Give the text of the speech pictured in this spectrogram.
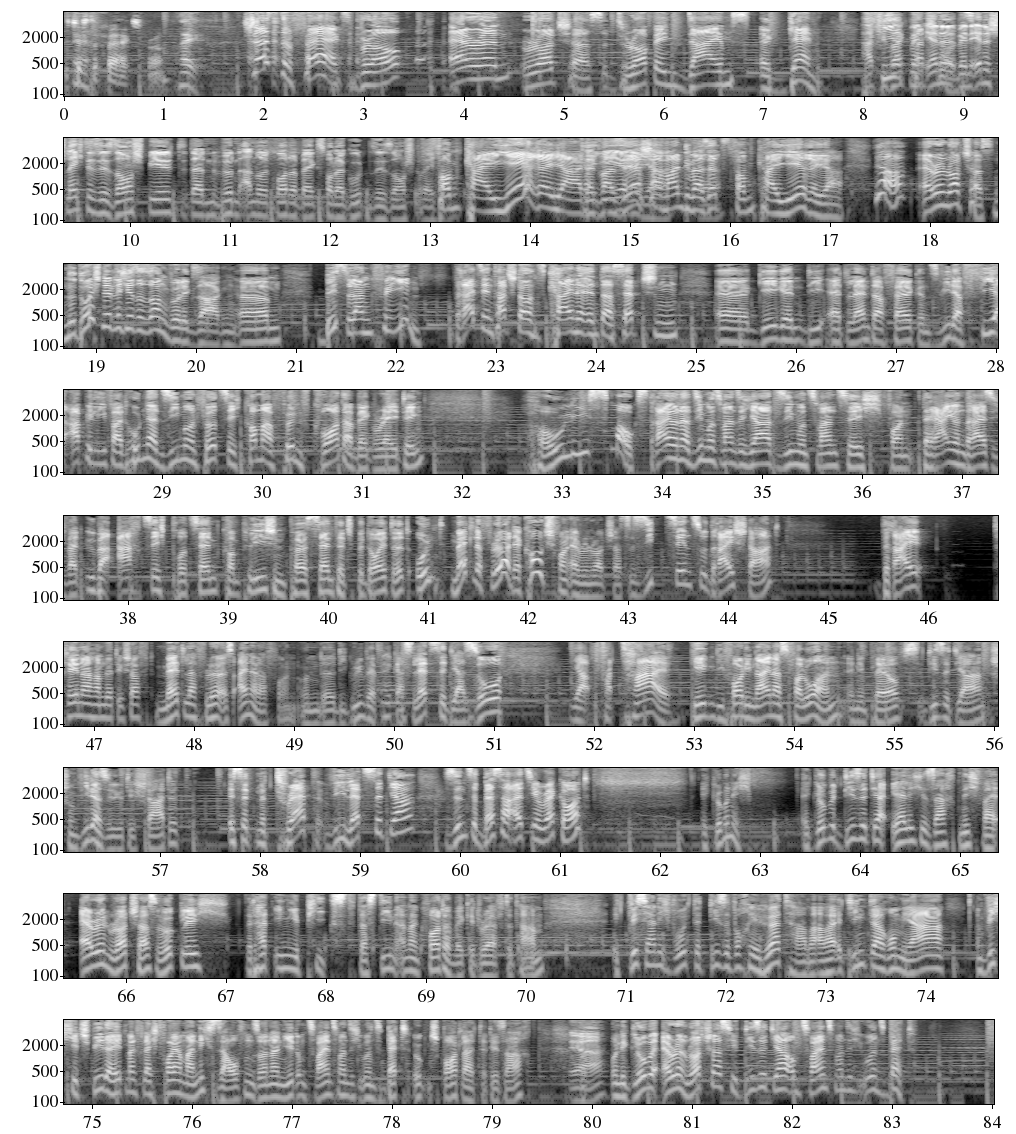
it's just the facts, bro. Hey, Just the facts, bro. Aaron Rodgers dropping dimes again. Hat Vier gesagt, wenn er, eine, wenn er eine schlechte Saison spielt, dann würden andere Quarterbacks von einer guten Saison sprechen. Vom Karrierejahr. Das war sehr charmant übersetzt vom Karrierejahr. Ja, Aaron Rodgers. Eine durchschnittliche Saison, würde ich sagen. Ähm, bislang für ihn. 13 Touchdowns, keine Interception äh, gegen die Atlanta Falcons. Wieder vier abgeliefert, 147,5 Quarterback-Rating. Holy smokes. 327 Yards, 27 von 33, was über 80% Completion Percentage bedeutet. Und Matt LeFleur, der Coach von Aaron Rodgers, 17 zu 3 Start. Drei Trainer haben das geschafft. Matt LaFleur ist einer davon. Und äh, die Green Bay Packers letztes Jahr so ja, fatal gegen die 49ers verloren in den Playoffs. Dieses Jahr schon wieder so gut gestartet. Ist es eine Trap wie letztes Jahr? Sind sie besser als ihr Rekord? Ich glaube nicht. Ich glaube dieses Jahr ehrlich gesagt nicht, weil Aaron Rodgers wirklich, das hat ihn gepiekst, dass die einen anderen Quarterback gedraftet haben. Ich weiß ja nicht, wo ich das diese Woche gehört habe, aber es ging darum, ja, ein wichtiges Spiel, da hätte man vielleicht vorher mal nicht saufen, sondern geht um 22 Uhr ins Bett. Irgendein Sportler hat das gesagt. Ja. Und ich glaube, Aaron Rodgers geht dieses Jahr um 22 Uhr ins Bett.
